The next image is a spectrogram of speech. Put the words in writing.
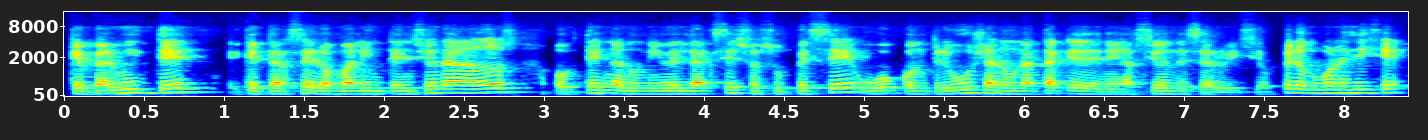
que permite que terceros malintencionados obtengan un nivel de acceso a su PC o contribuyan a un ataque de negación de servicio. Pero como les dije,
